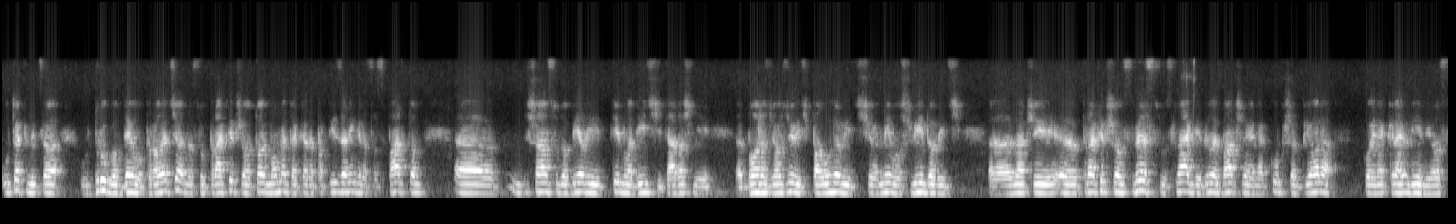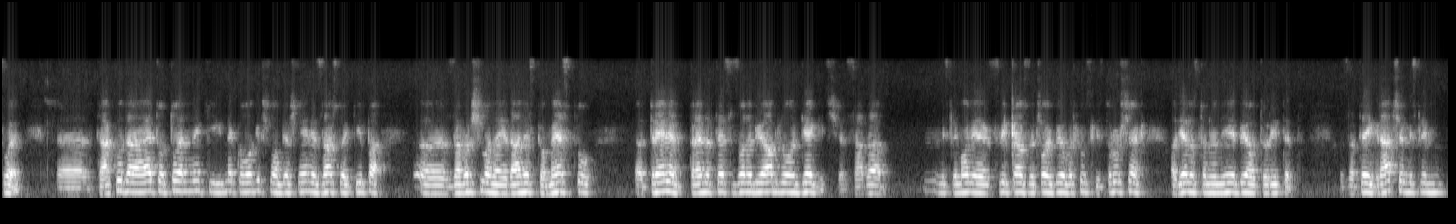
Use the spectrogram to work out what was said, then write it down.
utakmica u drugom delu proleća, da su praktično od tog momenta kada Partizan igra sa Spartom, e, šansu dobijali ti mladići, tadašnji Bora Đorđević, Paunović, Miloš Vidović, e, znači e, praktično sve su snage bile bačene na kup šampiona koji na kraju nije ni osvojen. E, tako da, eto, to je neki, neko logično objašnjenje zašto je ekipa završila na 11. mestu. Trener, trener te sezone bio Abdullah Gegić. Sada, mislim, on je, svi kažu da je čovjek bio vrhunski stručnjak, ali jednostavno nije bio autoritet za te igrače. Mislim,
